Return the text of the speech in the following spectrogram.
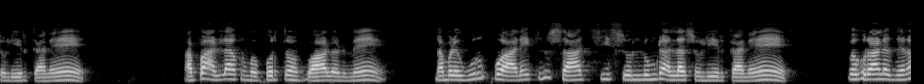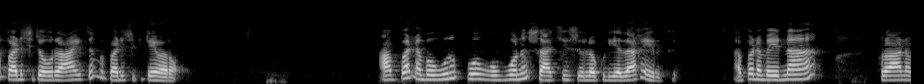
சொல்லியிருக்கானே. அப்போ அல்லாஹ் நம்ம பொருத்தம் வாழணுமே. நம்முடைய உறுப்பு அனைத்தும் சாட்சி சொல்லும்னு அல்லாஹ் சொல்லியிருக்கானே. இப்போ குரான் தினம் படிச்சுட்டோம். ஒரு ஆயத்தை நம்ம படிச்சுக்கிட்டே வரோம். அப்போ நம்ம உறுப்பு ஒவ்வொன்றும் சாட்சி சொல்லக்கூடியதாக இருக்குது அப்போ நம்ம என்ன? குரானை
